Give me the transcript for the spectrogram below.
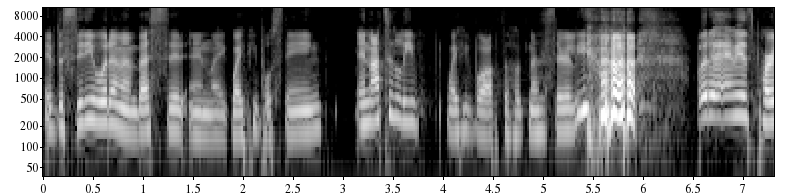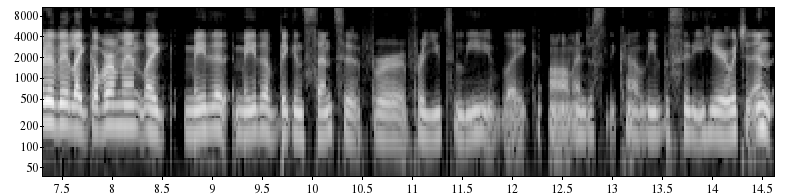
if the city would have invested in like white people staying, and not to leave white people off the hook necessarily. but I mean, it's part of it. Like government, like made it made a big incentive for for you to leave, like um, and just kind of leave the city here, which and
